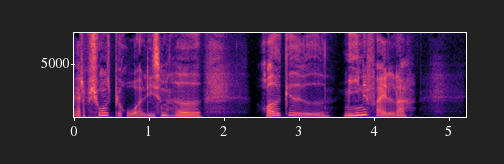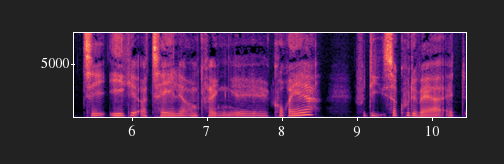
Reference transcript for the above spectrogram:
adoptionsbyråer ligesom havde rådgivet mine forældre til ikke at tale omkring øh, Korea, fordi så kunne det være, at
